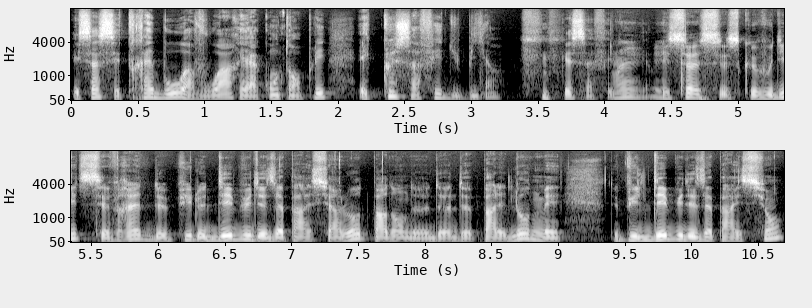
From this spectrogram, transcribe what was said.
Et ça, c'est très beau à voir et à contempler, et que ça fait du bien. Que ça fait bien. Et ça, c'est ce que vous dites, c'est vrai depuis le début des apparitions à Lourdes, pardon de, parler de Lourdes, mais depuis le début des apparitions,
